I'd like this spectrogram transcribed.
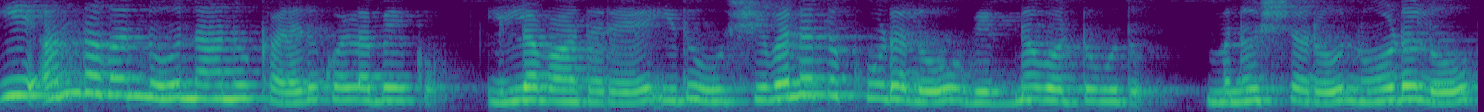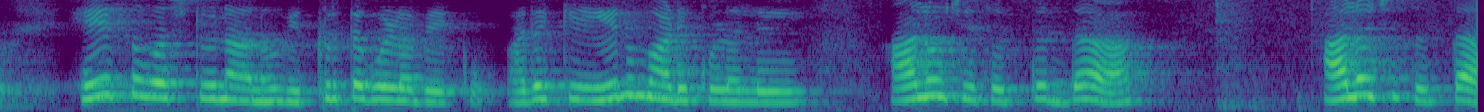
ಈ ಅಂದವನ್ನು ನಾನು ಕಳೆದುಕೊಳ್ಳಬೇಕು. ಇಲ್ಲವಾದರೆ ಇದು ಶಿವನನ್ನು ಕೂಡಲು ವಿಘ್ನವೊಡ್ಡುವುದು. ಮನುಷ್ಯರು ನೋಡಲು ಹೇಸುವಷ್ಟು ನಾನು ವಿಕೃತಗೊಳ್ಳಬೇಕು. ಅದಕ್ಕೆ ಏನು ಮಾಡಿಕೊಳ್ಳಲಿ? ಆಲೋಚಿಸುತ್ತಿದ್ದ, ಆಲೋಚಿಸುತ್ತಾ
